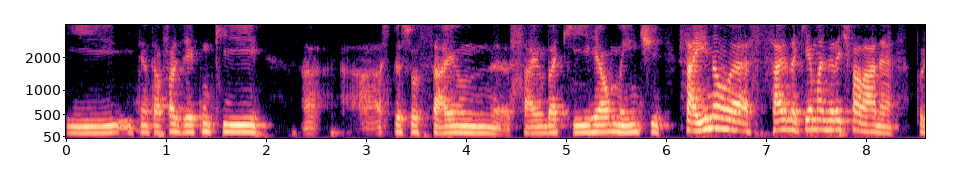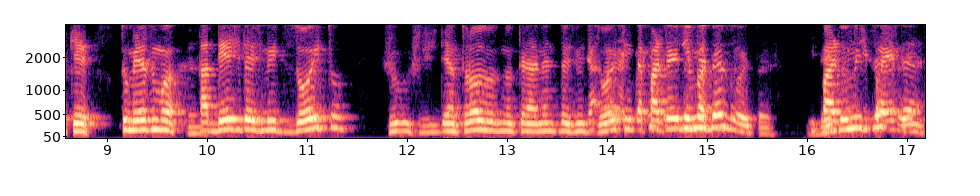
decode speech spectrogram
e, e, tentar fazer com que as pessoas saiam, saiam daqui realmente. Sair não, é, saiam daqui é a maneira de falar, né? Porque tu mesmo é. tá desde 2018 entrou no treinamento de 2018 e ainda participa. 2018. E participa ainda.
